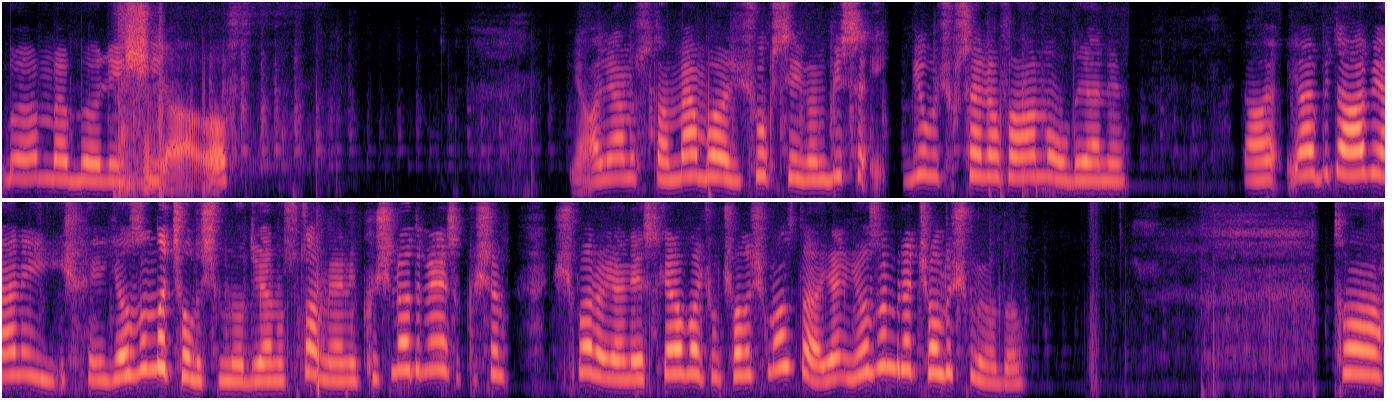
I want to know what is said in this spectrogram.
ben, ben böyle işi ya of. Ya Alihan Ustam ben bu aracı çok seviyorum. Bir, bir buçuk sene falan oldu yani. Ya, ya bir de abi yani yazın da çalışmıyordu yani ustam yani kışın adı neyse kışın hiç para yani eski araba çok çalışmaz da yani yazın bile çalışmıyordu. Ta,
